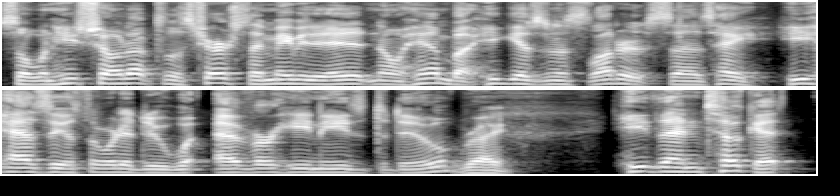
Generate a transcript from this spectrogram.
So when he showed up to the church, they maybe they didn't know him, but he gives them this letter that says, hey, he has the authority to do whatever he needs to do. Right. He then took it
